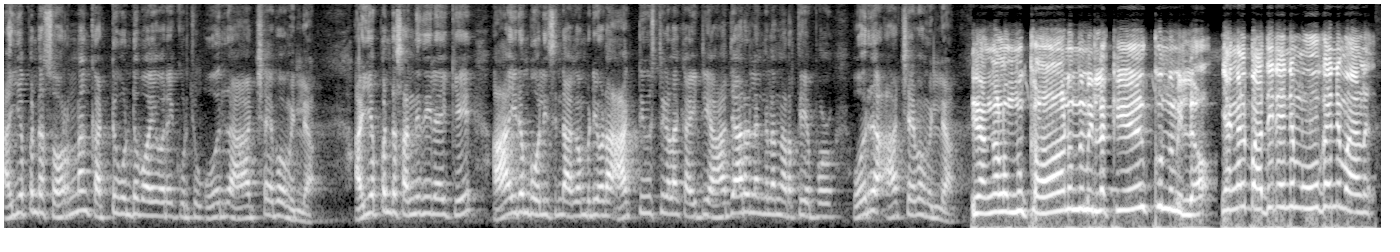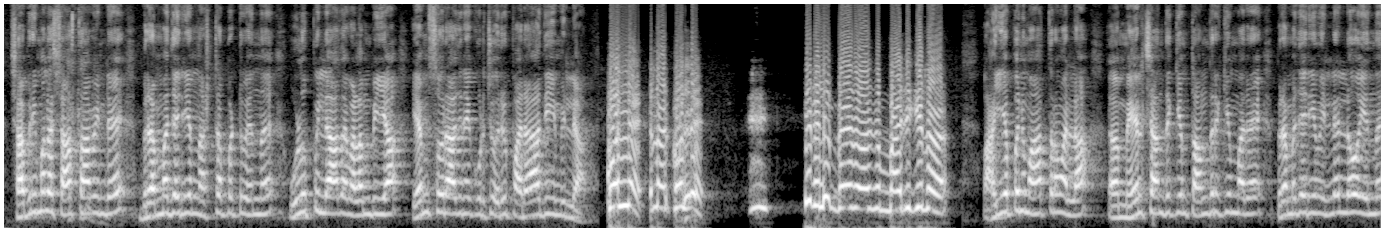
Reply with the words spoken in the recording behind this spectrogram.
അയ്യപ്പന്റെ സ്വർണം കട്ടുകൊണ്ടുപോയവരെ കുറിച്ച് ഒരു ആക്ഷേപവുമില്ല അയ്യപ്പന്റെ സന്നിധിയിലേക്ക് ആയിരം പോലീസിന്റെ അകമ്പടിയോടെ ആക്ടിവിസ്റ്റുകളെ കയറ്റി ആചാരലംഘനം നടത്തിയപ്പോൾ ഒരു ആക്ഷേപമില്ല ഞങ്ങളൊന്നും കാണുന്നുമില്ല കേൾക്കുന്നുമില്ല. ഞങ്ങൾ ബദിരനും മൂകനുമാണ്. ശബരിമല ശാസ്താവിന്റെ ബ്രഹ്മചര്യം നഷ്ടപ്പെട്ടു എന്ന് ഉളുപ്പില്ലാതെ വിളമ്പിയ എം സ്വരാജിനെ കുറിച്ച് ഒരു പരാതിയുമില്ല. കൊല്ലേ കൊല്ലേ. ഇതിലും മരിക്കുന്ന. അയ്യപ്പന് മാത്രമല്ല മേൽശാന്തിക്കും തന്ത്രിക്കും വരെ ബ്രഹ്മചര്യം ഇല്ലല്ലോ എന്ന്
